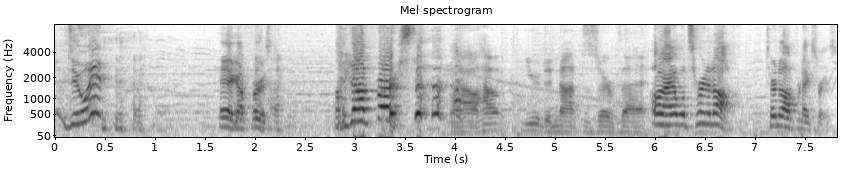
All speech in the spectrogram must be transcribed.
didn't do it. hey, I got first. I got first. Wow, how you did not deserve that. all right, we'll turn it off. Turn it off for next race.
